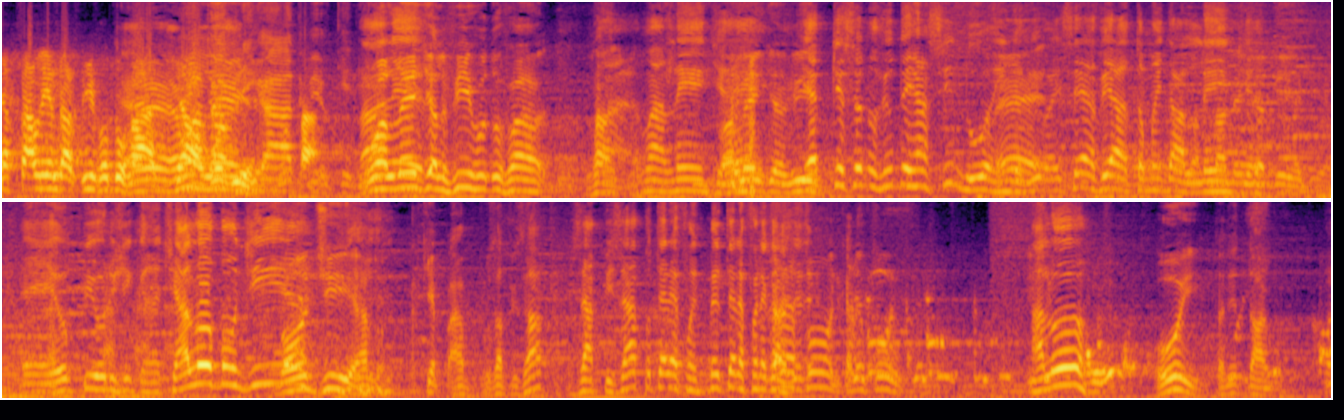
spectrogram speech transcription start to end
essa lenda viva do rádio. é uma meu lenda. Obrigado, meu querido. Uma lenda ao vivo do Va... Uma, uma lente, Uma é. E é porque você não viu o Dejaci nu ainda, É. viu? Aí você ia ver o tamanho da lenda dele. É, o piolho gigante. Alô, bom dia. Bom dia. Aqui é o zap zap? Zap zap o telefone. Primeiro telefone agora. Telefone, cadê o povo? Alô? Oi, tá dentro d'água. Tá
